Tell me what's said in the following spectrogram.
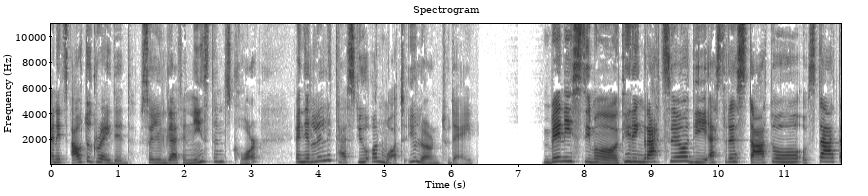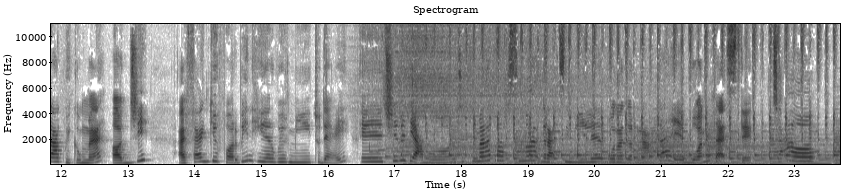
and it's auto graded, so you'll get an instant score and it'll really test you on what you learned today. Benissimo, ti ringrazio di essere stato o stata qui con me oggi. I thank you for being here with me today e ci vediamo la settimana prossima. Grazie mille, buona giornata e buone feste. Ciao!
